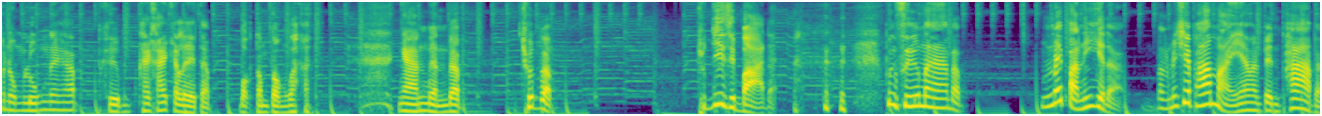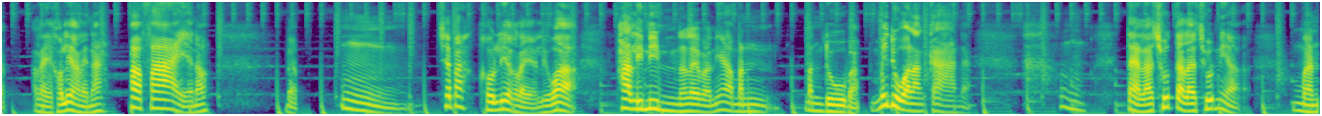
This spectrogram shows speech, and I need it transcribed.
พนมลุงนะครับ คือคล้ายๆกันเลย แต่บอกตามตรงว่า งานเหมือนแบบชุดแบบ ชุดยี่สิบาทอะเพิ่งซื้อมาแบบมันไม่ปานีดอะ มันไม่ใช่ผ้าไหมอะมันเป็นผ้าแบบอะไรเขาเรียกอะไรนะ ผ้าฝ้ายอะเนาะแบบ อืม ใช่ปะเขาเรียกอะไรหรือว่าผ้าลินินอะไรแบบเนี้ยมันมันดูแบบ ไม่ดูอลังการอะแต่ละชุดแต่ละชุดเนี่ย เหมือน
